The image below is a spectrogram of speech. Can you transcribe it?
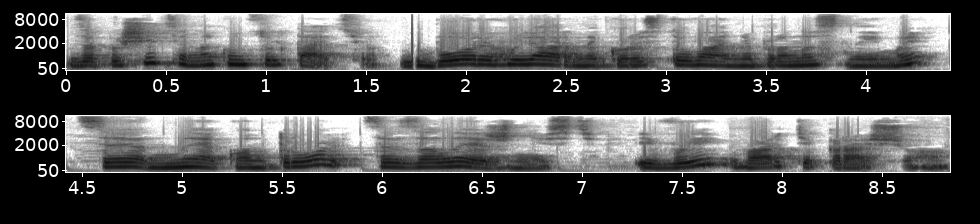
Запишіться на консультацію, бо регулярне користування проносними це не контроль, це залежність, і ви варті кращого.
